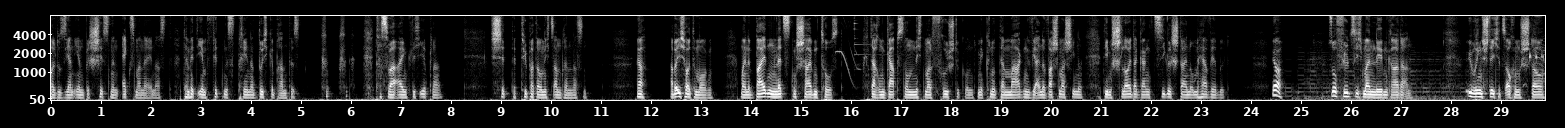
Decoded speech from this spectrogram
weil du sie an ihren beschissenen Ex-Mann erinnerst, der mit ihrem Fitnesstrainer durchgebrannt ist. das war eigentlich ihr Plan. Shit, der Typ hat auch nichts anbrennen lassen. Ja, aber ich heute Morgen. Meine beiden letzten Scheiben Toast. Darum gab's nun nicht mal Frühstück und mir knurrt der Magen wie eine Waschmaschine, die im Schleudergang Ziegelsteine umherwirbelt. Ja, so fühlt sich mein Leben gerade an. Übrigens stehe ich jetzt auch im Stau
